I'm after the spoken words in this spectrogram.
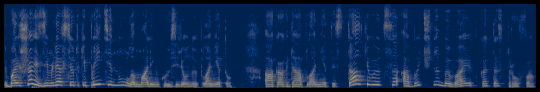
Большая Земля все-таки притянула маленькую зеленую планету а когда планеты сталкиваются, обычно бывает катастрофа.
